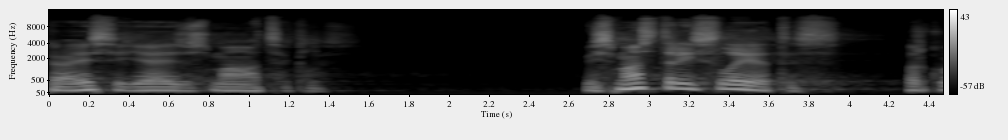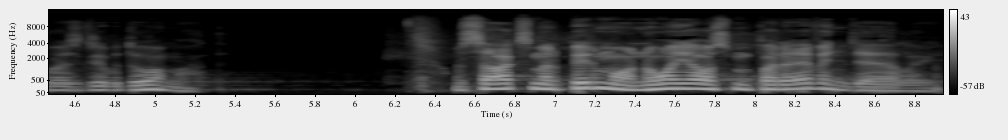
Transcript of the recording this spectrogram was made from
ka esi Jēzus māceklis. Vismaz trīs lietas, par ko es gribu domāt. Un sāksim ar pirmo nojausmu par evaņģēliju.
